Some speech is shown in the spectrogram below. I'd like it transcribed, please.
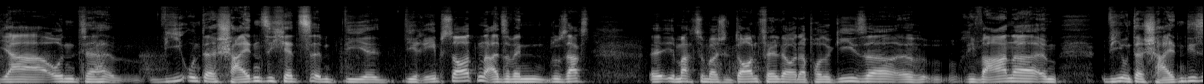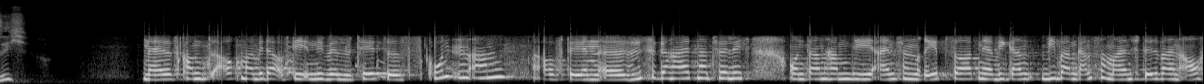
Ja, und äh, wie unterscheiden sich jetzt äh, die, die Rebsorten? Also wenn du sagst, äh, ihr macht zum Beispiel Dornfelder oder Portugieser, äh, Rivaner, ähm, wie unterscheiden die sich? Naja, das kommt auch mal wieder auf die Individualität des Kunden an, auf den äh, Süßegehalt natürlich. Und dann haben die einzelnen Rebsorten ja wie, ganz, wie beim ganz normalen Stillwein auch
